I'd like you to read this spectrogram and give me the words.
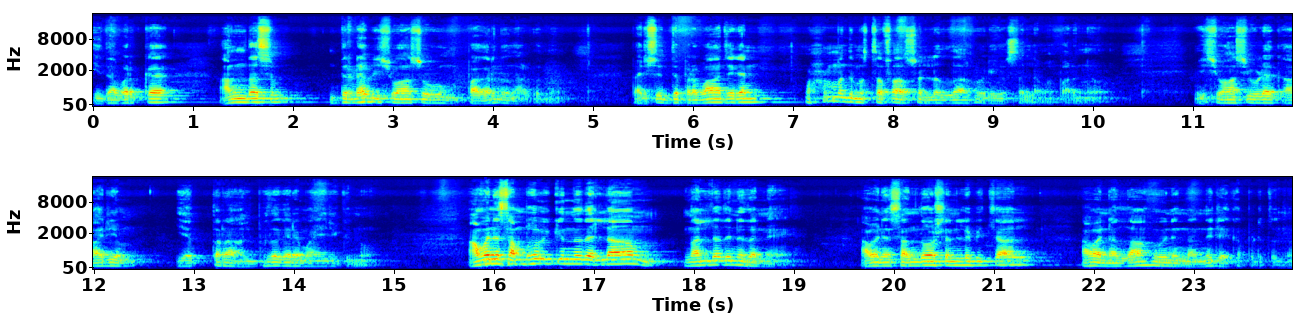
ഇതവർക്ക് അന്തസ്സും ദൃഢവിശ്വാസവും പകർന്നു നൽകുന്നു. പരിശുദ്ധ പ്രവാചകൻ മുഹമ്മദ് മുസ്തഫ സല്ലാഹു അലൈഹി വസല്ലമ പറഞ്ഞു വിശ്വാസിയുടെ കാര്യം എത്ര അത്ഭുതകരമായിരിക്കുന്നു. അവന് സംഭവിക്കുന്നതെല്ലാം നല്ലതിന് തന്നെ. അവന് സന്തോഷം ലഭിച്ചാൽ അവൻ അള്ളാഹുവിന് നന്ദി രേഖപ്പെടുത്തുന്നു.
